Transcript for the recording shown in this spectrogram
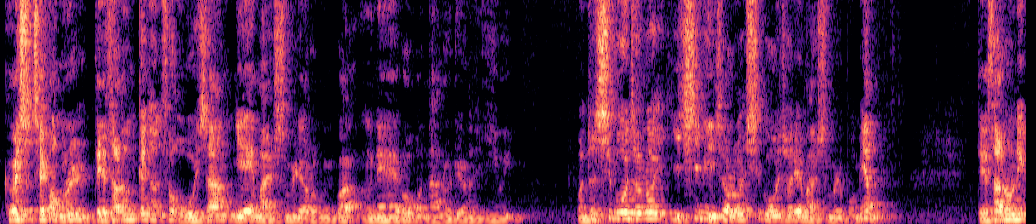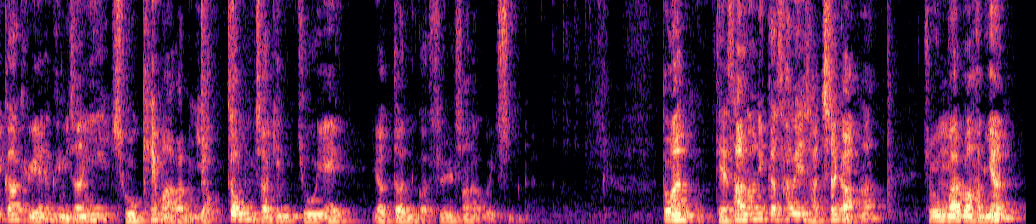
그것이 제가 오늘 데살로니가전서 5장의 말씀을 여러분과 은혜로 나누려는 이유입니다. 먼저 15절로 12절로 15절의 말씀을 보면 데살로니가 교회는 굉장히 좋게 말하면 역동적인 교회였던 것을 전하고 있습니다. 또한 데살로니가 사회 자체가 좋은 말로 하면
